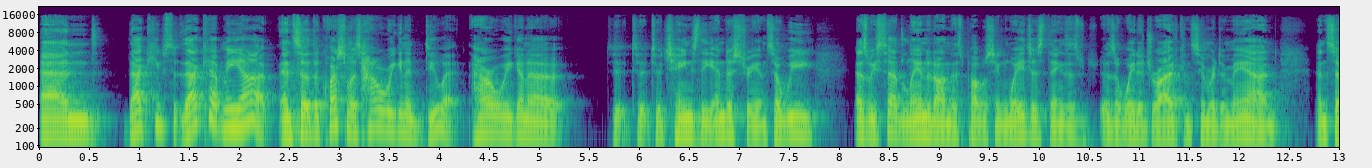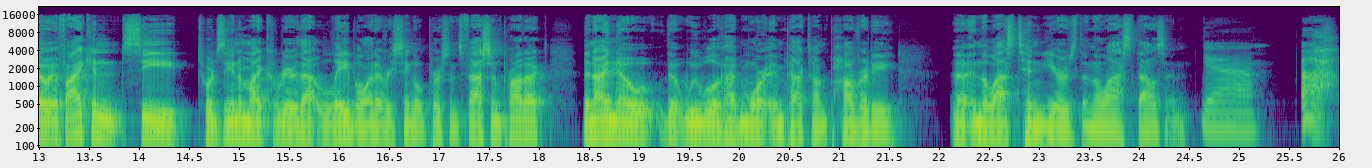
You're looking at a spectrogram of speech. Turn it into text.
And that keeps that kept me up. And so the question was, how are we going to do it? How are we going to to to change the industry? And so we, as we said, landed on this publishing wages things as, as a way to drive consumer demand. And so if I can see towards the end of my career that label on every single person's fashion product, then I know that we will have had more impact on poverty uh, in the last 10 years than the last thousand. Yeah. Ah,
